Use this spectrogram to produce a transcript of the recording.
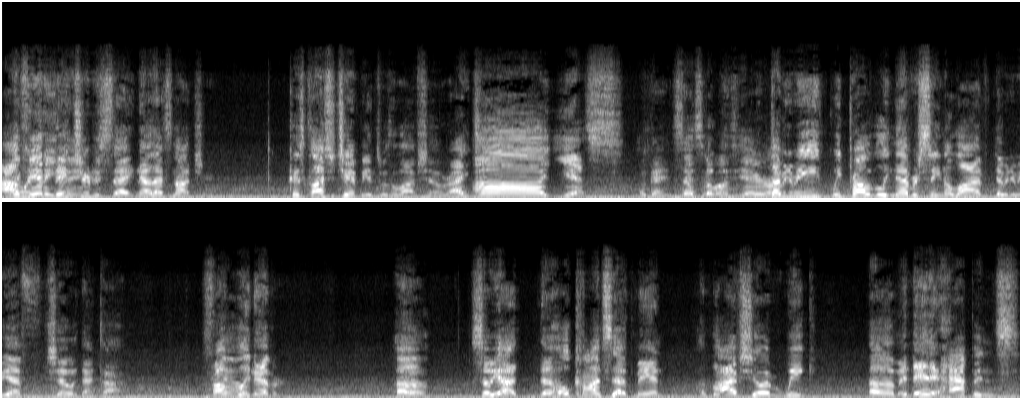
I If would anything. venture to say, no, that's not true. Because Clash of Champions was a live show, right? Uh, yes. okay, so Yes, it was. Yeah, right. WWE, we'd probably never seen a live WWF show at that time. probably No. never. Um, so yeah, the whole concept, man, a live show every week, um, and then it happens,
